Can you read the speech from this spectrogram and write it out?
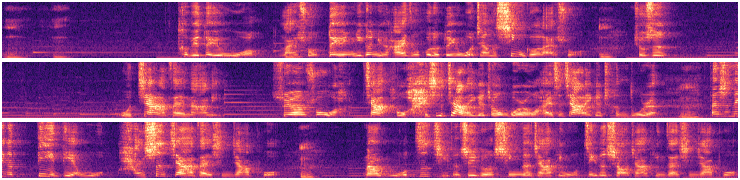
嗯嗯特别对于我来说，对于一个女孩子，或者对于我这样的性格来说，嗯，就是我嫁在哪里，虽然说我嫁我还是嫁了一个中国人，我还是嫁了一个成都人，嗯，但是那个地点我还是嫁在新加坡，嗯，那我自己的这个新的家庭，我自己的小家庭在新加坡，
